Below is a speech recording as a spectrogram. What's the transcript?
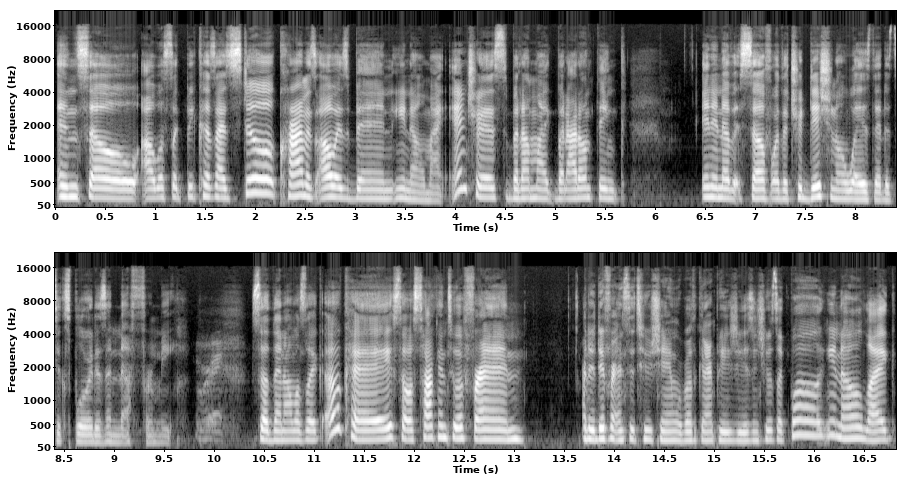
And so I was like, because I still, crime has always been, you know, my interest, but I'm like, but I don't think in and of itself or the traditional ways that it's explored is enough for me. So then I was like, okay. So I was talking to a friend at a different institution. We're both getting our PhDs. And she was like, well, you know, like,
